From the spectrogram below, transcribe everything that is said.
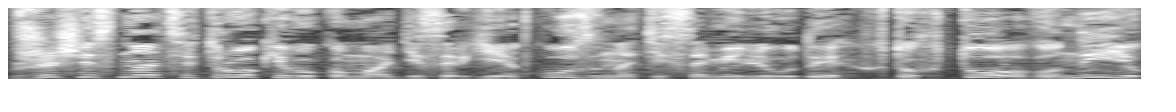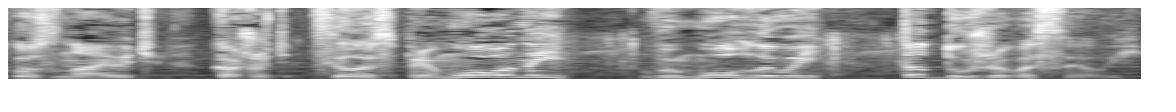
Вже 16 років у команді Сергія Кузина ті самі люди. Хто хто, вони його знають. Кажуть, цілеспрямований, вимогливий та дуже веселий.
